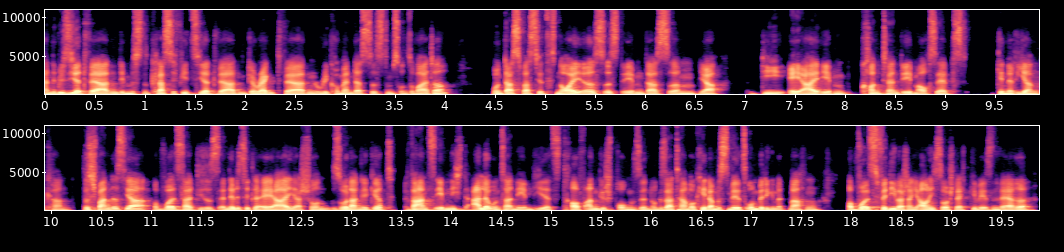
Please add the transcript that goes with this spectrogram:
analysiert werden, die müssen klassifiziert werden, gerankt werden, Recommender Systems und so weiter. Und das, was jetzt neu ist, ist eben, dass ähm, ja, die AI eben Content eben auch selbst generieren kann. Das Spannende ist ja, obwohl es halt dieses Analytical AI ja schon so lange gibt, waren es eben nicht alle Unternehmen, die jetzt drauf angesprungen sind und gesagt haben, okay, da müssen wir jetzt unbedingt mitmachen, obwohl es für die wahrscheinlich auch nicht so schlecht gewesen wäre,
